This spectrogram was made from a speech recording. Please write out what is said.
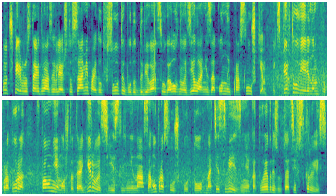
Ну, теперь в Руставе-2 заявляют, что сами пойдут в суд и будут добиваться уголовного дела о незаконной прослушке. Эксперты уверены, прокуратура вполне может отреагировать, если не на саму прослушку, то на те сведения, которые в результате вскрылись.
